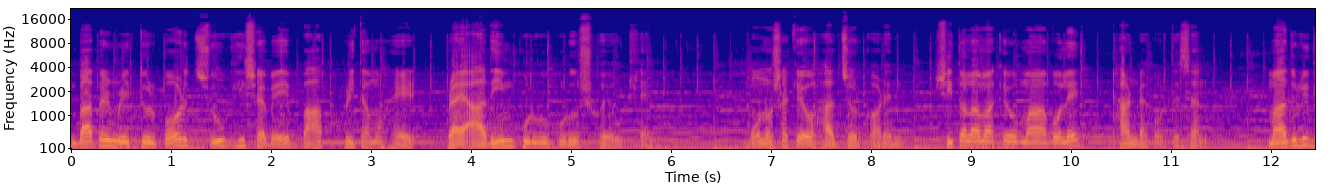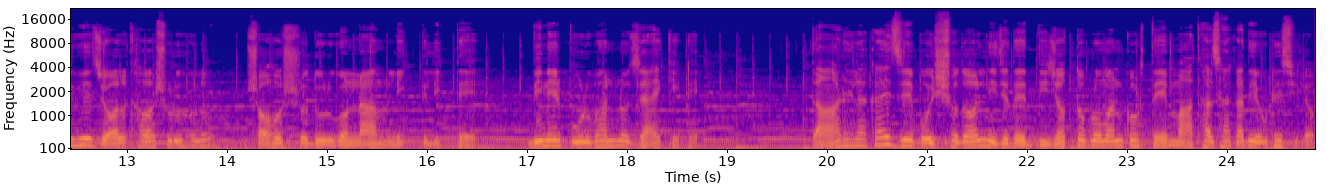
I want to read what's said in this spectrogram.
বাপের মৃত্যুর পর যুগ হিসাবে বাপ পিতামহের প্রায় আদিম পূর্বপুরুষ হয়ে উঠলেন। মনসাকেও হাত জোর করেন, শীতলামাকেও মা বলে ঠান্ডা করতে চান। মাদুলি ধুয়ে জল খাওয়া শুরু হলো, সহস্র দুর্গ নাম লিখতে লিখতে দিনের পূর্বাহ্ন যায় কেটে। তার এলাকায় যে বৈশ্যদল নিজেদের দ্বিজত্ব প্রমাণ করতে মাথা ঝাঁকা দিয়ে উঠেছিল,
